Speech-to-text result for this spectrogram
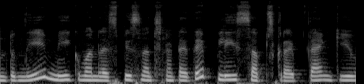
ఉంటుంది. మీకు మన రెసిపీస్ నచ్చినట్టయితే ప్లీజ్ సబ్స్క్రైబ్. థ్యాంక్ యూ.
